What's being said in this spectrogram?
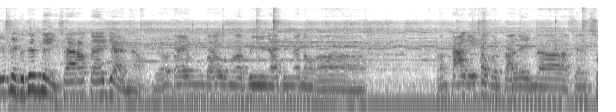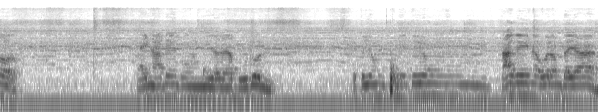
Good evening, good evening. Shout out tayo dyan. No? Meron tayong bagong uh, bili natin ano, ah, bantagay ito, bantagay na sensor. Try natin kung hindi na budol. Ito yung, ito yung tagay na walang dayaan.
